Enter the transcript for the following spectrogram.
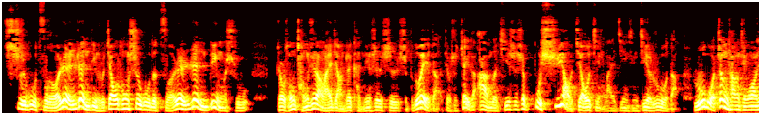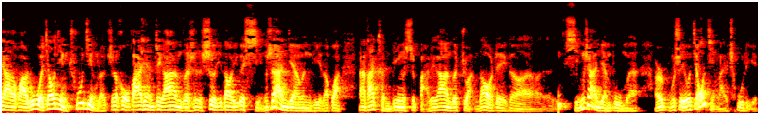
事故责任认定书，交通事故的责任认定书。就是从程序上来讲，这肯定是是是不对的。就是这个案子其实是不需要交警来进行介入的。如果正常情况下的话，如果交警出警了之后，发现这个案子是涉及到一个刑事案件问题的话，那他肯定是把这个案子转到这个刑事案件部门，而不是由交警来处理。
